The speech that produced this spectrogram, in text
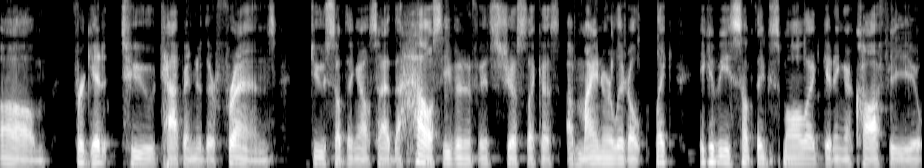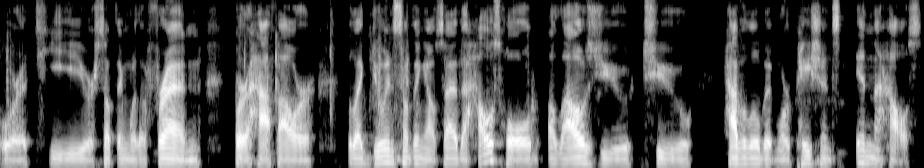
um forget to tap into their friends, do something outside the house, even if it's just like a minor little like it could be something small like getting a coffee or a tea or something with a friend for a half hour. But like doing something outside the household allows you to have a little bit more patience in the house.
